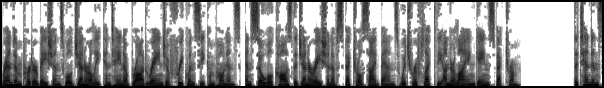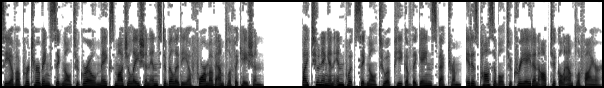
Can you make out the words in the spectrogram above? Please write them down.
Random perturbations will generally contain a broad range of frequency components, and so will cause the generation of spectral sidebands which reflect the underlying gain spectrum. The tendency of a perturbing signal to grow makes modulation instability a form of amplification. By tuning an input signal to a peak of the gain spectrum, it is possible to create an optical amplifier.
